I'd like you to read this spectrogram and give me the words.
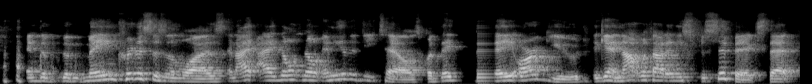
and the, the main criticism was, and I, I don't know any of the details, but they they argued, again, not without any specifics, that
